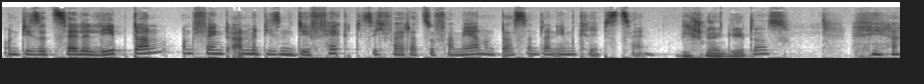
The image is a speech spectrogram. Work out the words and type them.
und diese Zelle lebt dann und fängt an mit diesem Defekt sich weiter zu vermehren und das sind dann eben Krebszellen. Wie schnell geht das? Ja,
